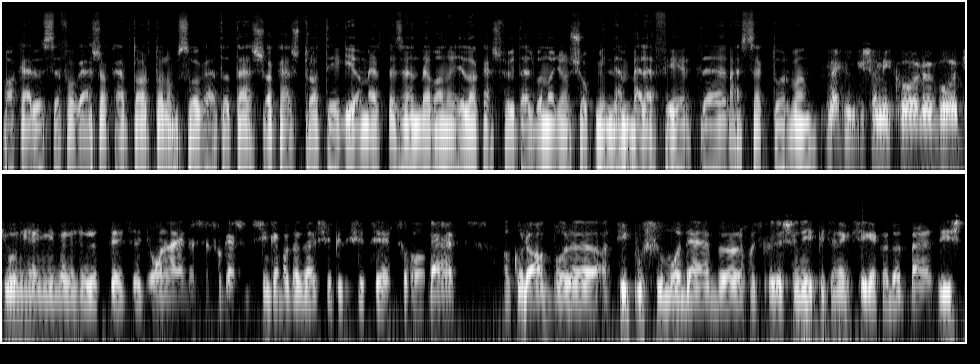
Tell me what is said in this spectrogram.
akár összefogás, akár tartalomszolgáltatás, akár stratégia, mert ez rendben van, hogy egy lakásfőtásban nagyon sok minden belefér, de más szektorban. Nekünk is, amikor volt jó néhány évvel ezelőtt egy, egy online összefogás, és inkább a gazdaságépítési célt szolgált, akkor abból a típusú modellből, hogy közösen építenek cégek adatbázist,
